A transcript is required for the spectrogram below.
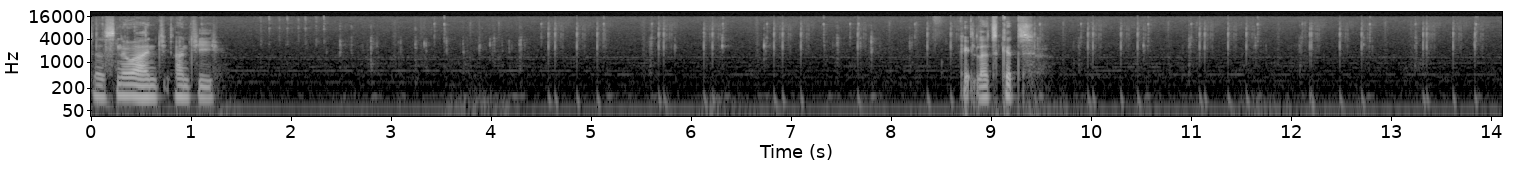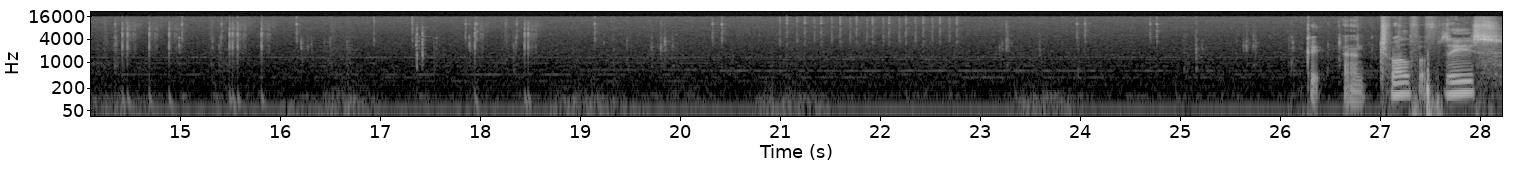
There's no RNG. Okay, let's get Okay, and 12 of these.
